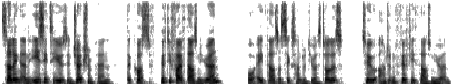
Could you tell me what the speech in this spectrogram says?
selling an easy to use injection pen that costs 55,000 yuan or 8,600 US dollars to 150,000 yuan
